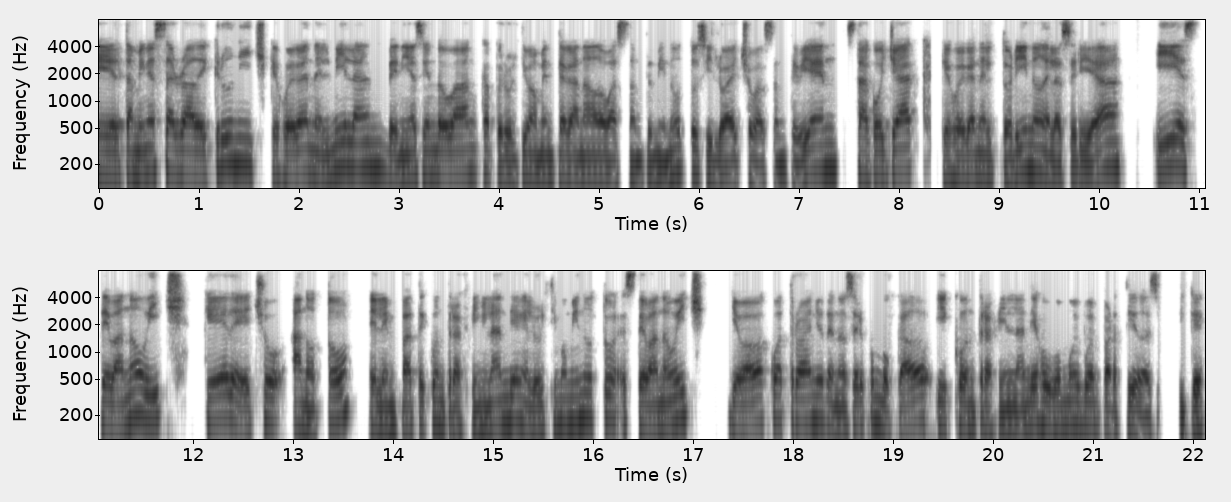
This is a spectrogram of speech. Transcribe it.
Eh, también está Rade Krunic, que juega en el Milan, venía siendo banca, pero últimamente ha ganado bastantes minutos y lo ha hecho bastante bien. Está Gojak, que juega en el Torino de la Serie A. Y Stevanovic, que de hecho anotó el empate contra Finlandia en el último minuto. Stevanovic llevaba cuatro años de no ser convocado y contra Finlandia jugó muy buen partido, así que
